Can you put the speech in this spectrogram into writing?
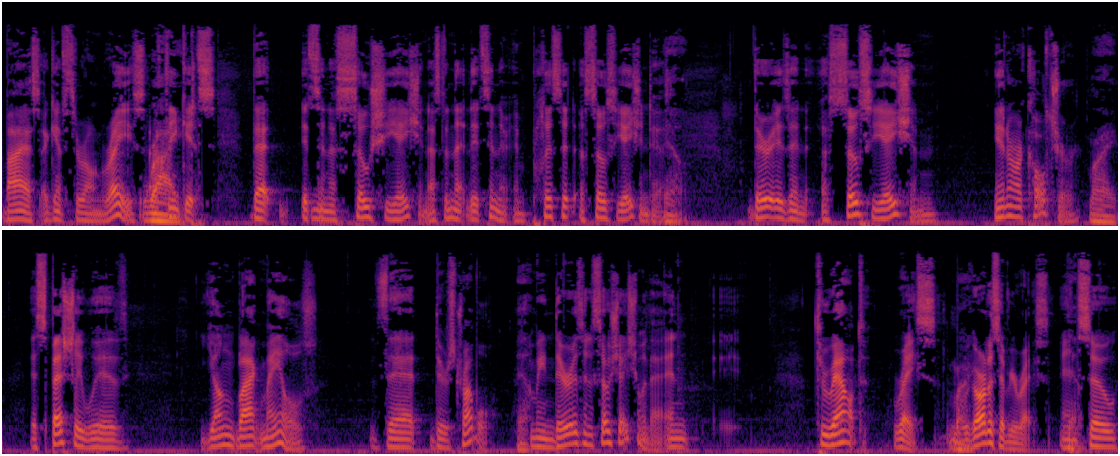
bias against their own race. I think it's that it's an association. That's the it's in there implicit association test. Yeah. There is an association in our culture, right. especially with young black males, that there's trouble. Yeah. I mean, there is an association with that, and throughout race, regardless of your race. And Yeah. so,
